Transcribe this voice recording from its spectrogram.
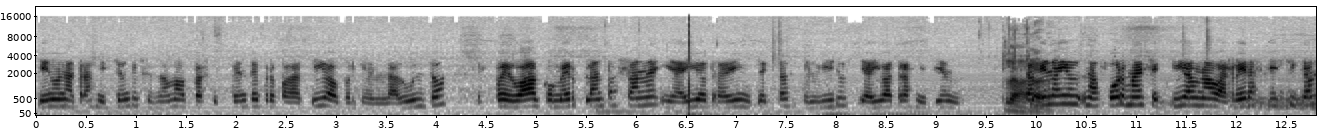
tiene una transmisión que se llama persistente propagativa, porque el adulto después va a comer plantas sanas y ahí otra vez inyectas el virus y ahí va transmitiendo. También hay una forma efectiva, una barrera física,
